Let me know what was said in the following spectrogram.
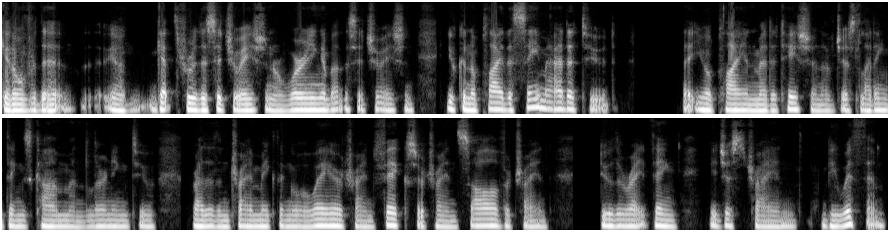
get over the, you know, get through the situation or worrying about the situation, you can apply the same attitude that you apply in meditation of just letting things come and learning to rather than try and make them go away or try and fix or try and solve or try and do the right thing you just try and be with them.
